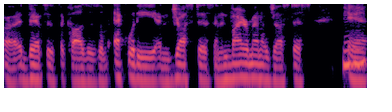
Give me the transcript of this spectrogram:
uh, advances the causes of equity and justice and environmental justice. Mhm. and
